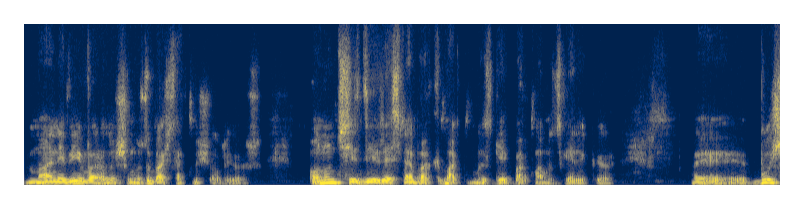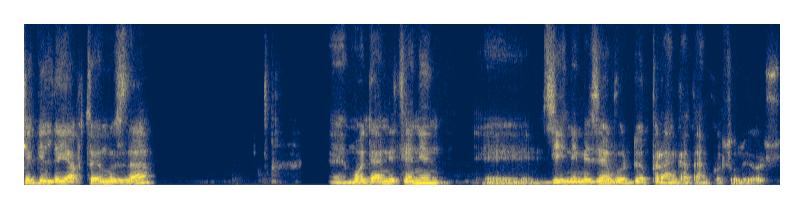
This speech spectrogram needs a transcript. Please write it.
manevi varoluşumuzu başlatmış oluyoruz. Onun çizdiği resme bakmamız, bakmamız gerekiyor. E, bu şekilde yaptığımızda e, modernitenin e, zihnimize vurduğu prangadan kurtuluyoruz.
